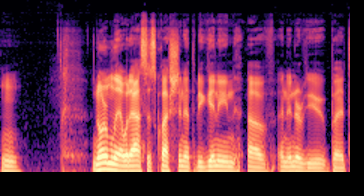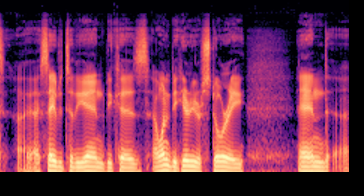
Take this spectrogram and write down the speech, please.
Hmm. Normally, I would ask this question at the beginning of an interview, but I, I saved it to the end because I wanted to hear your story. And uh,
